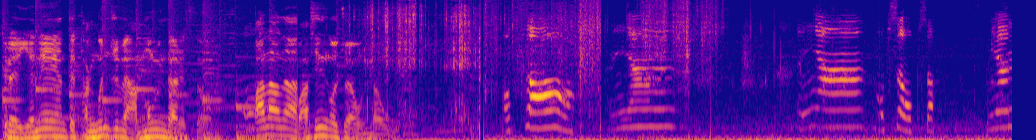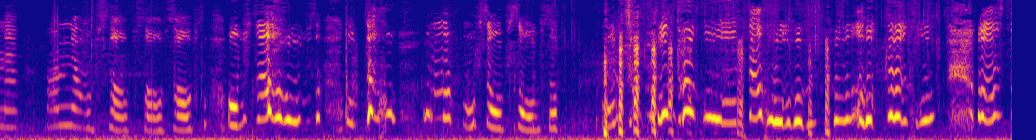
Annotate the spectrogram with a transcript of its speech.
그래 얘네한테 당근 주면 안 먹는다 그랬어. 바나나 맛있는 거 줘야 온다고. 없어 안녕 안녕 없어. 없어 미안해. 안녕 없어 없어 없어 없어. 없어 없어. 없다고. 엄마 없어 없어 없어. 없어 없다고 없다고. 없다고. 없어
